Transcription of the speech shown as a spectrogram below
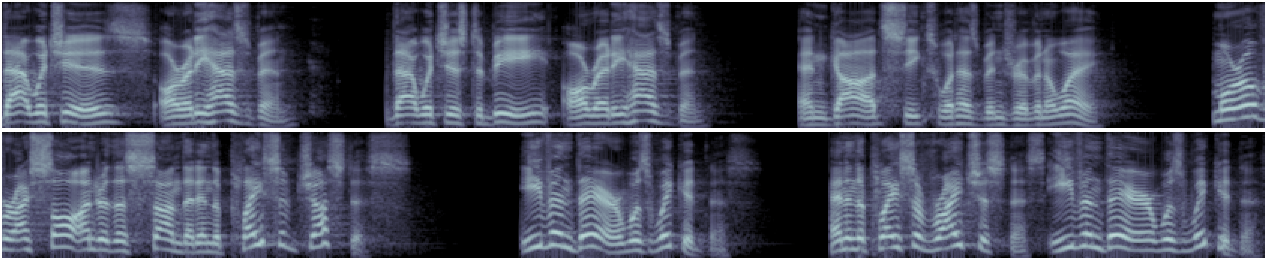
That which is already has been, that which is to be already has been, and God seeks what has been driven away. Moreover, I saw under the sun that in the place of justice, even there was wickedness, and in the place of righteousness, even there was wickedness.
